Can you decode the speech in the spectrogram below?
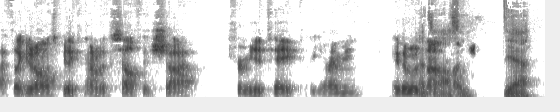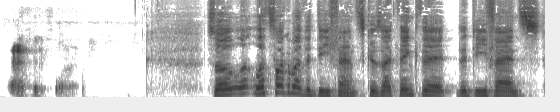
I feel like it'd almost be like kind of a selfish shot for me to take. Like, you know what I mean? Like there was That's not awesome. much yeah. benefit for it. So let's talk about the defense because I think that the defense,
